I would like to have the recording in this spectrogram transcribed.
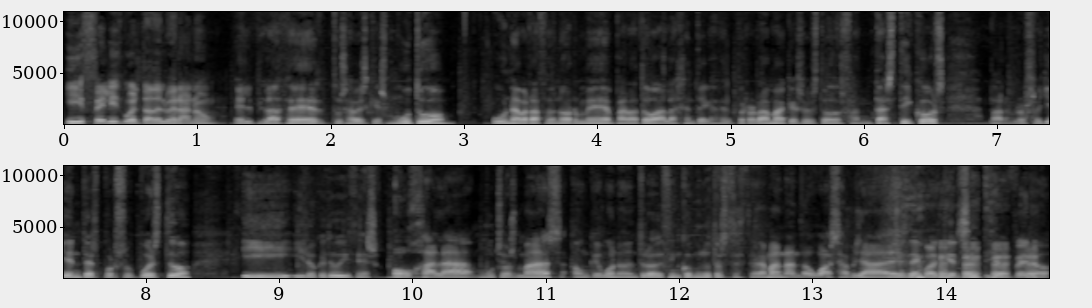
Y feliz vuelta del verano. El placer, tú sabes que es mutuo. Un abrazo enorme para toda la gente que hace el programa, que sois todos fantásticos, para los oyentes, por supuesto, y, y lo que tú dices, ojalá muchos más, aunque bueno, dentro de cinco minutos te estaré mandando WhatsApp ya desde cualquier sitio, pero,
